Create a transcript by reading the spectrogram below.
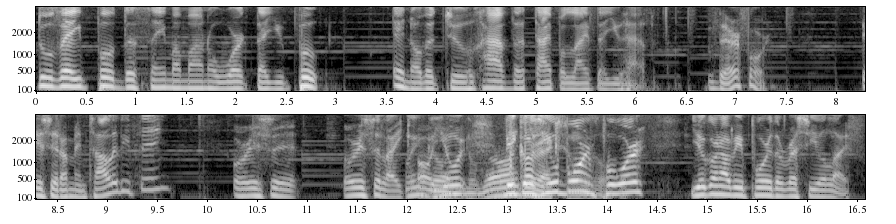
do they put the same amount of work that you put in order to have the type of life that you have? Therefore, is it a mentality thing, or is it, or is it like, We're oh, you're in the wrong because you're born poor, you're gonna be poor the rest of your life.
